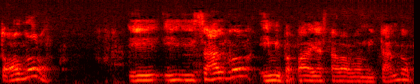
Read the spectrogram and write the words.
todo. Y, y- y salgo y mi papá ya estaba vomitando.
